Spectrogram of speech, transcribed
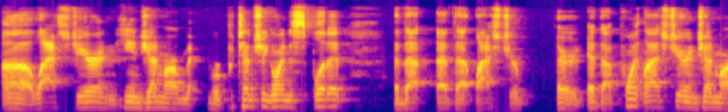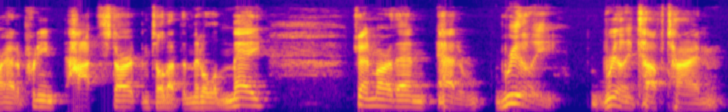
uh, last year, and he and Jeanmar were potentially going to split it at that at that last year or at that point last year. And Jeanmar had a pretty hot start until about the middle of May. Jeanmar then had a really really tough time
